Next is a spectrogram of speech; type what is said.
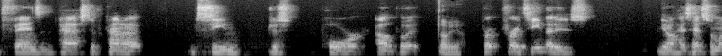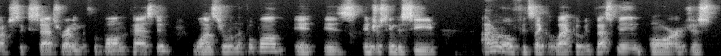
fans in the past have kind of seen just poor output. Oh yeah, for for a team that is, you know, has had so much success running the football in the past and wants to run the football, it is interesting to see. I don't know if it's like a lack of investment or just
